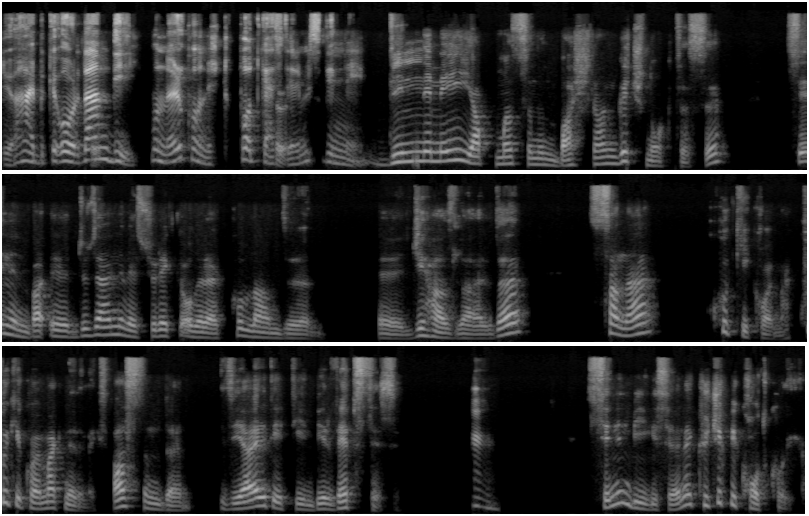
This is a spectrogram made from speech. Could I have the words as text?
diyor. Halbuki oradan Evet, değil. Bunları konuştuk. evet. Podcastlerimizi dinleyin. Dinlemeyi yapmasının başlangıç noktası senin e, düzenli ve sürekli olarak kullandığın e, cihazlarda sana cookie koymak. Cookie koymak ne demek? Aslında ziyaret ettiğin bir web sitesi Hı. senin bilgisayarına küçük bir kod koyuyor.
